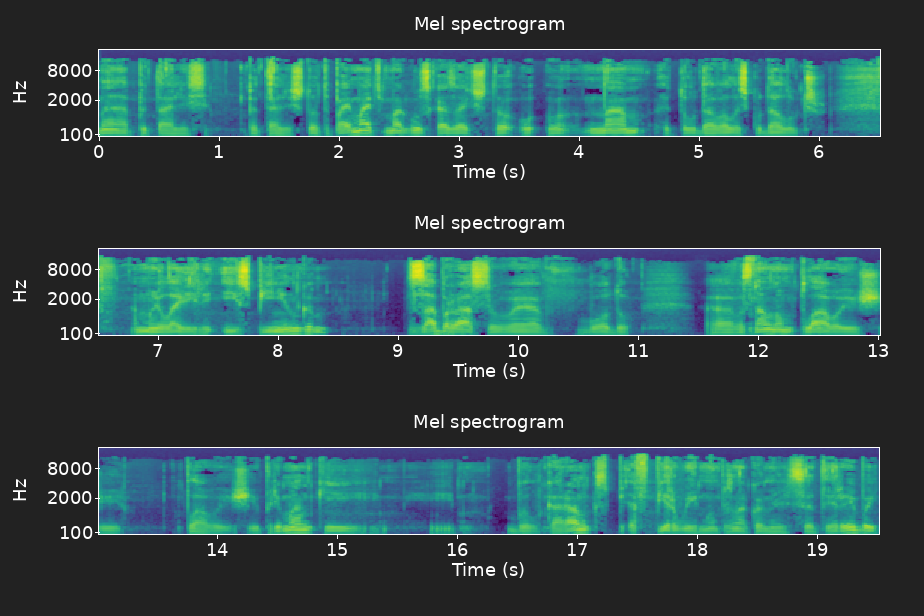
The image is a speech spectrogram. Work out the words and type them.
а, пытались пытались что-то поймать. Могу сказать, что нам это удавалось куда лучше. Мы ловили и спиннингом, забрасывая в воду а, в основном плавающие плавающие приманки. И был каранг. Впервые мы познакомились с этой рыбой.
